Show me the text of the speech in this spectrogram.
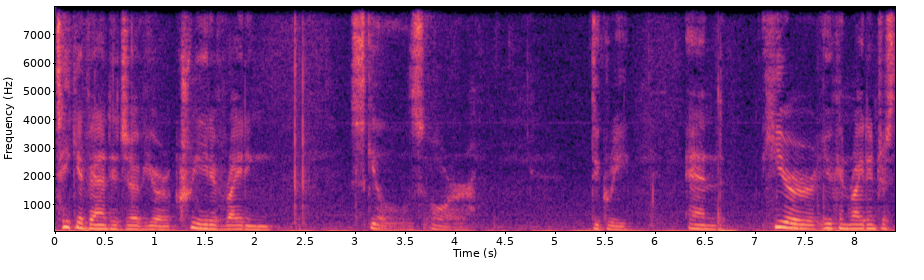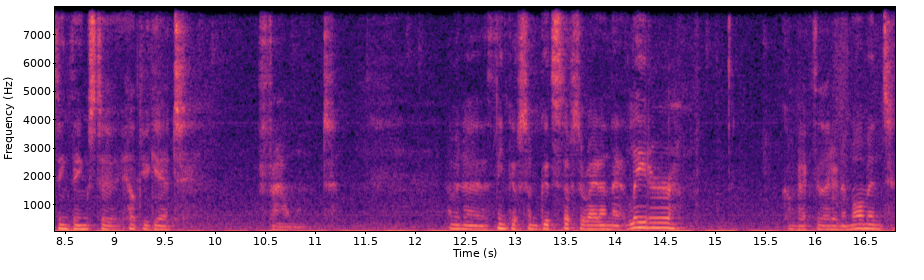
take advantage of your creative writing skills or degree. And here you can write interesting things to help you get found. I'm going to think of some good stuff to write on that later. Come back to that in a moment.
